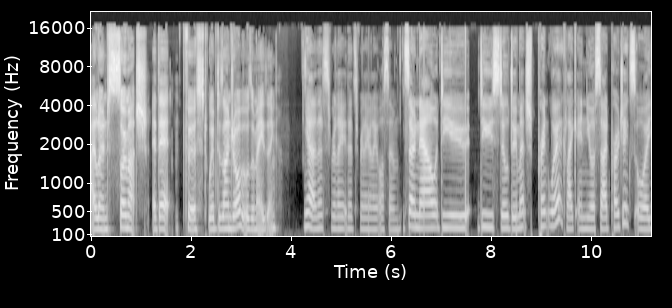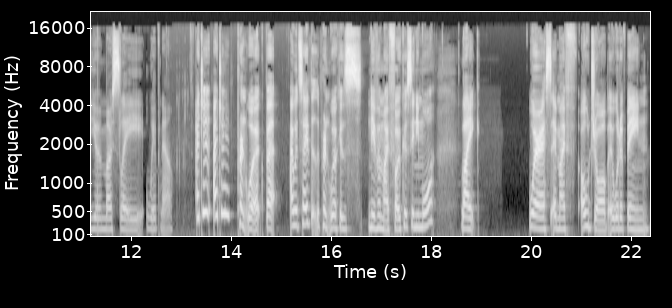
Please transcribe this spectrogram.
I learned so much at that first web design job. It was amazing. Yeah, that's really that's really really awesome. So now, do you do you still do much print work like in your side projects, or you're mostly web now? I do I do print work, but I would say that the print work is never my focus anymore. Like, whereas at my f- old job, it would have been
